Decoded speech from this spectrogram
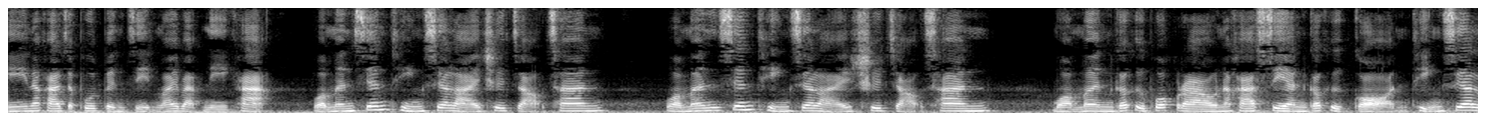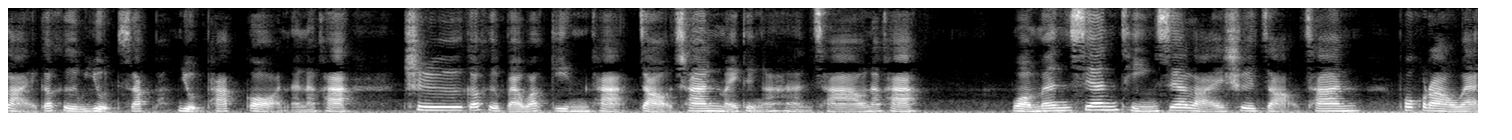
นี้นะคะจะพูดเป็นจีนไว้แบบนี้ค่ะ我们先停下来吃早餐我们先停下来吃早餐我们ก็คือพวกเรานะคะเซียนก็คือก่อนถิงเสียไหลก็คือหยุดสักหยุดพักก่อนนะคะ ชื่อก็คือแปลว่ากินค่ะ เจ้าชันหมายถึงอาหารเช้านะคะ我们先停下来吃早餐พวกเราแวะ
